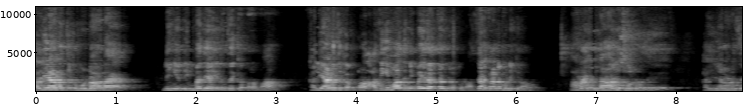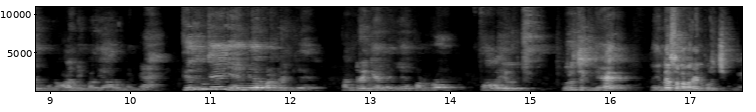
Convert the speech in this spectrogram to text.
கல்யாணத்துக்கு முன்னால் நீங்கள் நிம்மதியாக இருந்ததுக்கு அப்புறமா கல்யாணத்துக்கு அப்புறம் அதிகமாக நிம்மதியாக தான் இருக்கணும். அதுதான் கல்யாணம் பண்ணிக்கிறோம். ஆனால் எல்லாரும் சொல்கிறது கல்யாணத்துக்கு முன்னால் நிம்மதியாக இருந்தேங்க. தெரிஞ்சே ஏங்க பண்ணுறீங்க பண்ணுறீங்க இல்லை ஏன் பண்ணுறோம் தலை எழுத்து. புரிஞ்சுக்குங்க. என்ன சொல்ல வரேன்னு புரிஞ்சுக்குங்க.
